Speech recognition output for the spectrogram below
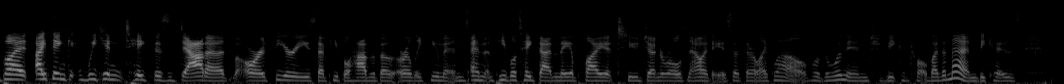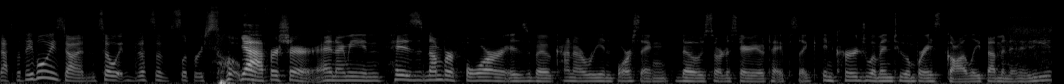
But I think we can take this data or theories that people have about early humans, and people take that and they apply it to gender roles nowadays. That they're like, well, well, the women should be controlled by the men because that's what they've always done. So that's a slippery slope. Yeah, for sure. And I mean, his number four is about kind of reinforcing those sort of stereotypes, like encourage women to embrace godly femininity.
